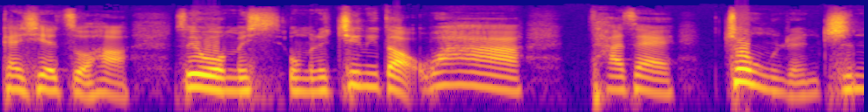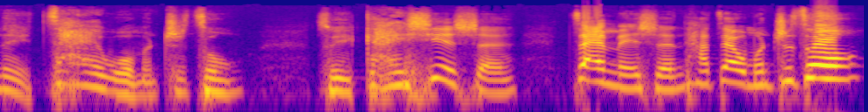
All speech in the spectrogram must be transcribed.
感谢主哈。所以我们我们的经历到，哇，他在众人之内，在我们之中。所以感谢神，赞美神，他在我们之中。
